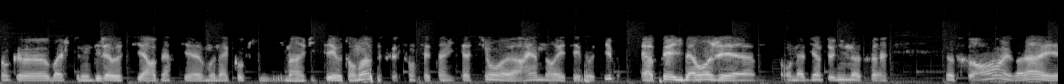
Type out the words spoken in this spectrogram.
Donc euh, bah, je tenais déjà aussi à remercier euh, Monaco qui m'a invité au tournoi parce que sans cette invitation euh, rien n'aurait été possible. Et après évidemment j'ai on a bien tenu notre notre rang et voilà et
